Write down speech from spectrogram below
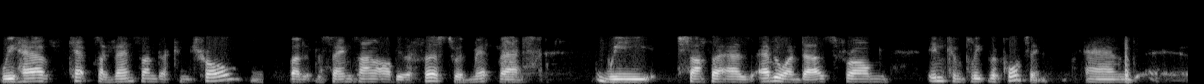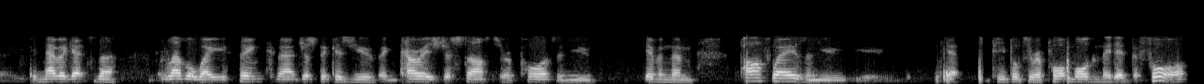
we have kept events under control, but at the same time, I'll be the first to admit that we suffer, as everyone does, from incomplete reporting. And uh, you can never get to the level where you think that just because you've encouraged your staff to report and you've given them pathways and you, you get people to report more than they did before,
